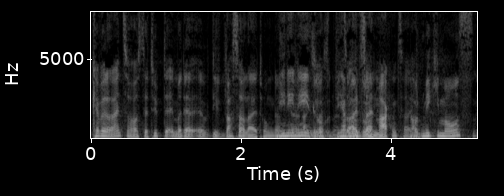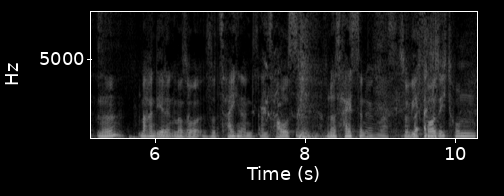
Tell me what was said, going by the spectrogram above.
Kevin allein zu Hause, der Typ, der immer der, äh, die Wasserleitung dann Nee, nee, äh, nee, so, angelassen die hat, haben so als so, sein Markenzeichen. laut Mickey Mouse, ne, machen die ja dann immer so, so Zeichen an, ans Haus. Und das heißt dann irgendwas. So wie Vorsicht, Hund,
